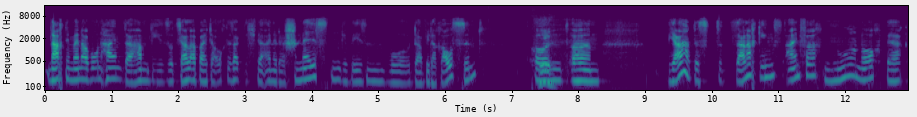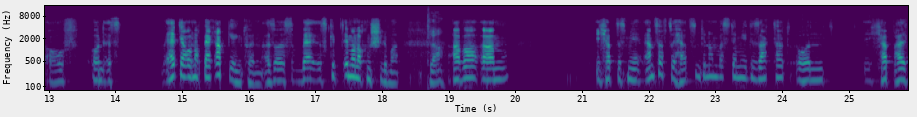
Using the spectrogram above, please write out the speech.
nach dem Männerwohnheim, da haben die Sozialarbeiter auch gesagt, ich wäre einer der schnellsten gewesen, wo da wieder raus sind. Cool. Und ähm, ja, das, danach ging es einfach nur noch bergauf. Und es hätte ja auch noch bergab gehen können. Also es, wär, es gibt immer noch ein Schlimmer. Klar. Aber ähm, ich habe das mir ernsthaft zu Herzen genommen, was der mir gesagt hat. Und ich habe halt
